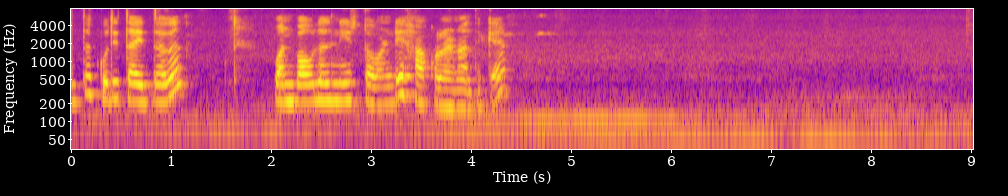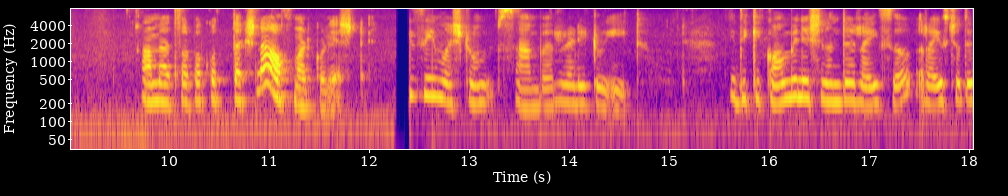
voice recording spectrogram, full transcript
ಅಂತ ಕುದಿತಾ ಇದ್ದಾಗ ಒಂದು ಬೌಲಲ್ಲಿ ನೀರು ತೊಗೊಂಡು ಹಾಕೊಳ್ಳೋಣ ಅದಕ್ಕೆ. ಆಮೇಲೆ ಅದು ಸ್ವಲ್ಪ ಕುದ್ದ ತಕ್ಷಣ ಆಫ್ ಮಾಡ್ಕೊಳ್ಳಿ ಅಷ್ಟೇ. Easy mushroom sambar ready to eat ಇದಕ್ಕೆ ಕಾಂಬಿನೇಷನ್ ಅಂದರೆ ರೈಸ್ ರೈಸ್ ಜೊತೆ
